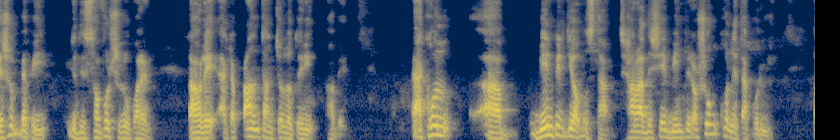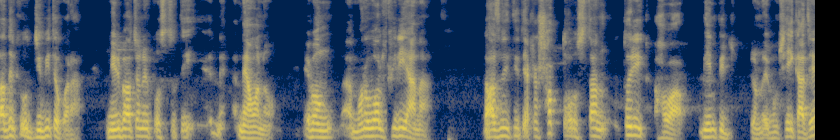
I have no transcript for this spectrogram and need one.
দেশব্যাপী যদি সফর শুরু করেন, তাহলে একটা প্রাণ চাঞ্চল্য তৈরি হবে। এখন বিএনপির যে অবস্থা, সারা দেশে বিএনপির অসংখ্য নেতা কর্মী তাদেরকে উজ্জীবিত করা, নির্বাচনের প্রস্তুতি নেওয়ানো এবং মনোবল ফিরিয়ে আনা, রাজনীতিতে একটা শক্ত অবস্থান তৈরি হওয়া বিএনপির জন্য এবং সেই কাজে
